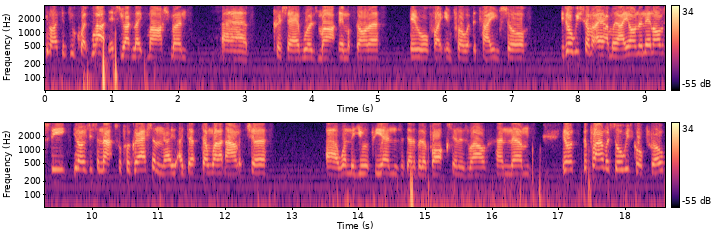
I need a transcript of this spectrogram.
you know, I can do quite well at this. You had like Marshman, uh, Chris Edwards, Martin McDonough. They were all fighting pro at the time, so it's always something I had my eye on. And then obviously, you know, it was just a natural progression. I, I done well at amateur. Uh, won the Europeans. I did a bit of boxing as well, and um, you know, the plan was to always go pro,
